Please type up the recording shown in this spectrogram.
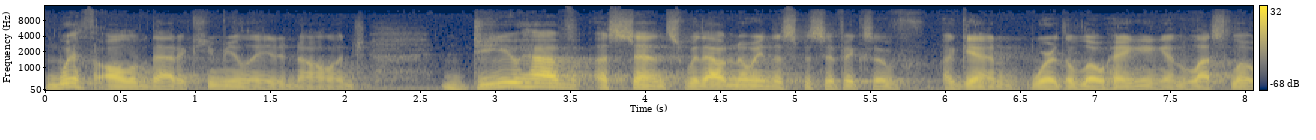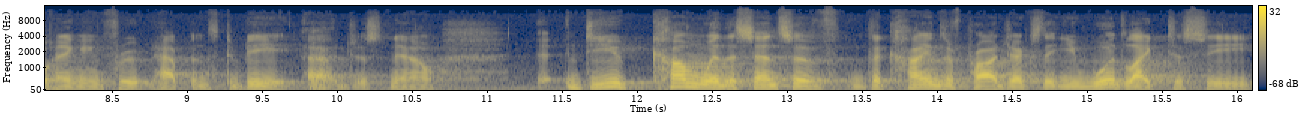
with all of that accumulated knowledge, do you have a sense, without knowing the specifics of, again, where the low hanging and less low hanging fruit happens to be uh, just now? do you come with a sense of the kinds of projects that you would like to see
